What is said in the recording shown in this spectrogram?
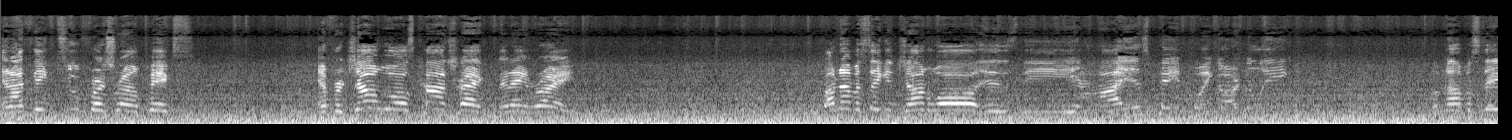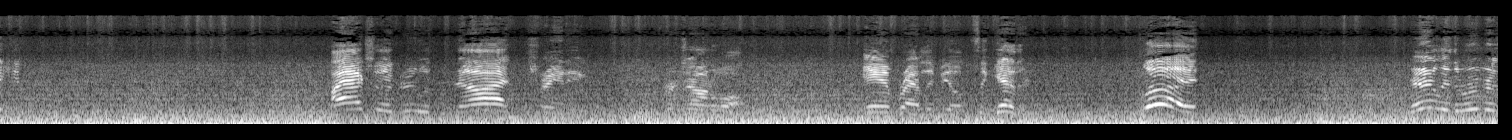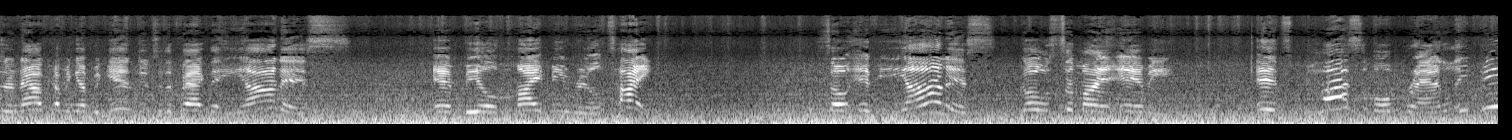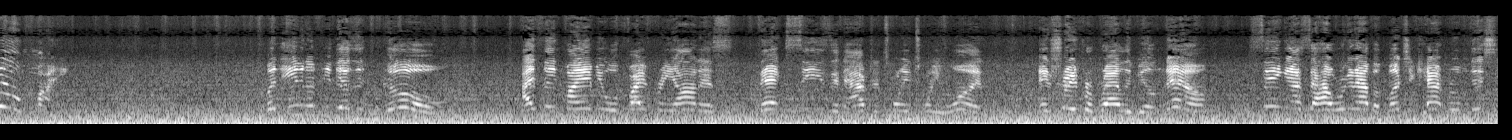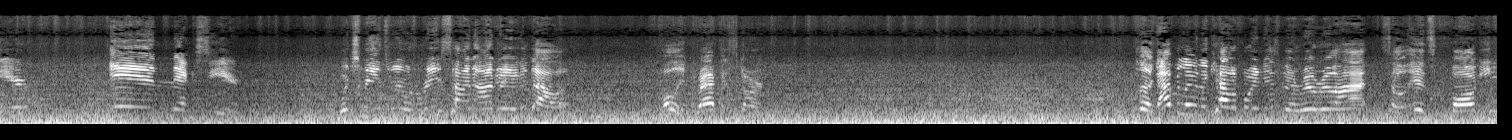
and I think two first round picks. And for John Wall's contract, that ain't right. If I'm not mistaken, John Wall is the highest paid point guard in the league. If I'm not mistaken. I actually agree with not trading for John Wall and Bradley Beal together. But apparently the rumors are now coming up again due to the fact that Giannis and Beal might be real tight. So if Giannis goes to Miami, it's possible Bradley Beal might. But even if he doesn't go, I think Miami will fight for Giannis next season after 2021 and trade for Bradley Beal now, seeing as to how we're going to have a bunch of cap room this year and next year. Which means we would re-sign Andre Iguodala. Holy crap, it's dark. Look, I've been living in California it's been real, real hot, so it's foggy.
